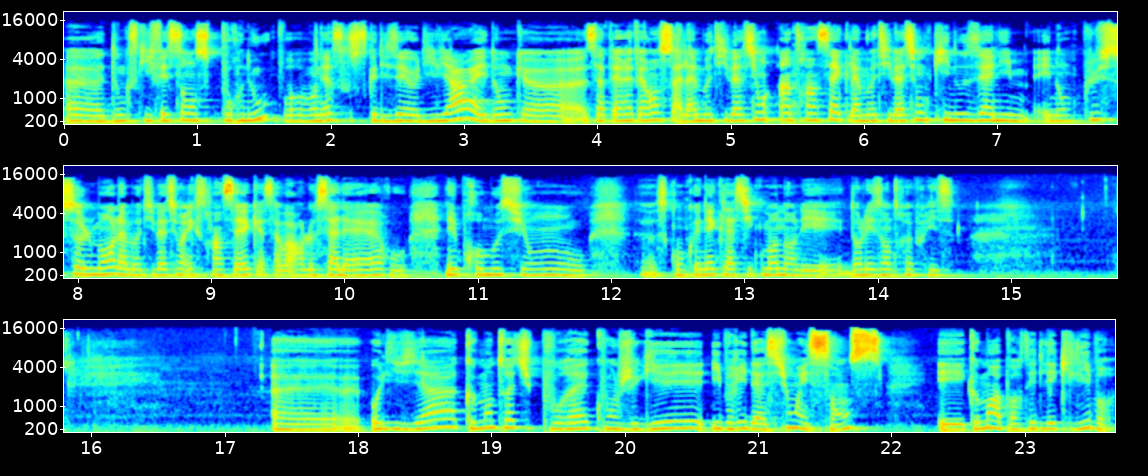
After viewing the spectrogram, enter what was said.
Euh, donc ce qui fait sens pour nous, pour rebondir sur ce que disait Olivia, et donc euh, ça fait référence à la motivation intrinsèque, la motivation qui nous anime, et non plus seulement la motivation extrinsèque, à savoir le salaire ou les promotions, ou ce qu'on connaît classiquement dans les, dans les entreprises. Olivia, comment toi tu pourrais conjuguer hybridation et sens et comment apporter de l'équilibre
